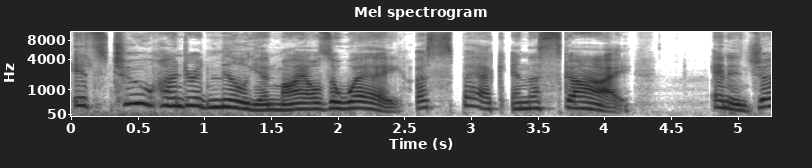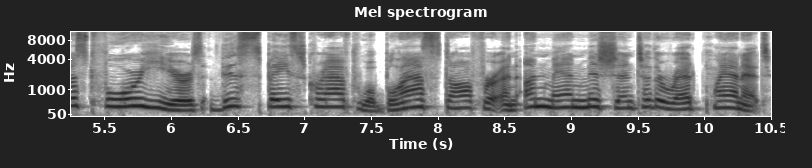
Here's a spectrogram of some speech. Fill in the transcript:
It's 200 million miles away, a speck in the sky. And in just four years, this spacecraft will blast off for an unmanned mission to the Red Planet.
